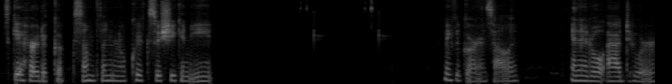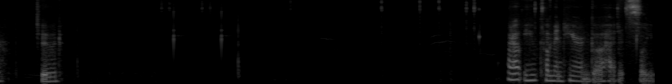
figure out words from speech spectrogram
Let's get her to cook something real quick so she can eat. Make a garden salad. And it'll add to her food. Why don't you come in here and go ahead and sleep?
